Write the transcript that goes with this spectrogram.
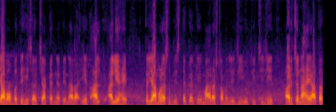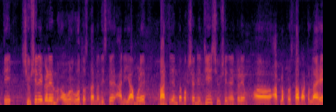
याबाबतही चर्चा करण्यात येणार येत आल- आली आहे. तर यामुळे असं दिसतं का की महाराष्ट्रामधली जी युतीची जी अडचण आहे आता ती शिवसेनेकडे होत असताना दिसते आणि यामुळे भारतीय जनता पक्षाने जी शिवसेनेकडे आपला प्रस्ताव पाठवला आहे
